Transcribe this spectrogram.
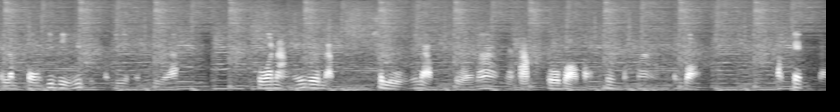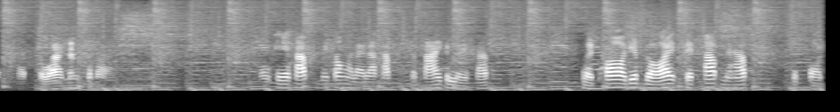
เป็นลำโพงที่ดีที่สุดของ BMWC แล้วตัวหนังนี่คือแบบฉลูนี่แบบสวยมากนะครับ ตัวเบาะก็นุ่มมากๆเป็นเบาะพ็อกเก็ตกันครับแต่ว่านั่งสบายโอเคครับ ไม่ต้องอะไรแล้วครับสตาร์ทกันเลยครับ เปิดท่อเรียบร้อยเซตอัพนะครับสปอร์ต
